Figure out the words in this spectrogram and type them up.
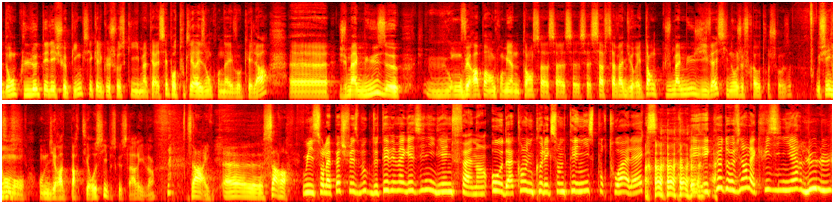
Donc le téléshopping, c'est quelque chose qui m'intéressait pour toutes les raisons qu'on a évoquées là. Je m'amuse. on verra pendant combien de temps ça, ça- ça- ça va durer. Tant que je m'amuse, j'y vais, sinon je ferai autre chose. Ou sinon, on, on, me dira de partir aussi, parce que ça arrive. Hein. Ça arrive. Euh, Sarah Oui, sur la page Facebook de TV Magazine, il y a une fan. Hein. Aude, à quand une collection de tennis pour toi, Alex et, que devient la cuisinière Lulu?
